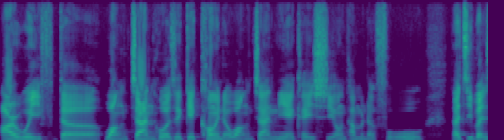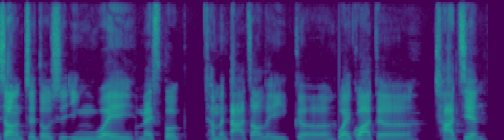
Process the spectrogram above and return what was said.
Arweave 的网站或者是 Gitcoin 的网站，你也可以使用他们的服务。那基本上这都是因为 MacBook 他们打造了一个外挂的插件，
